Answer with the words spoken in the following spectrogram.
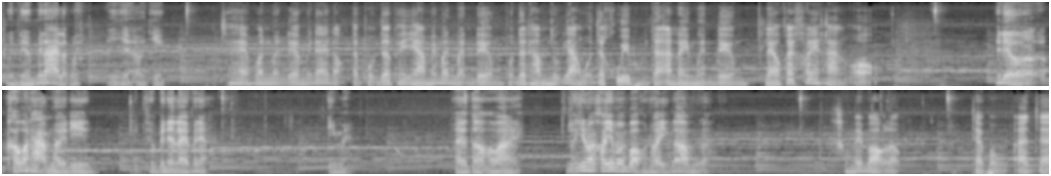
เหมือนเดิมไม่ได้หรอกเว้ยไอ้เหี้ยเอาจริง ใช่ มันเหมือนเดิมไม่ได้หรอก แต่ผมจะพยายามให้มันเหมือนเดิม ผมจะทำทุกอย่าง ผมจะคุย ผมจะอะไรเหมือนเดิม แล้วค่อยๆห่างออก ไม่เดี๋ยวเขาก็ถามทอยดี เธอเป็นอะไรปะเนี่ย จริงไหมทอยตอบเขาว่าไงเราคิดว่าเขาจะมาบอกคุณทอยอีกรอบมึงเหรอเขาไม่บอกหรอก แต่ผมอาจจะ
